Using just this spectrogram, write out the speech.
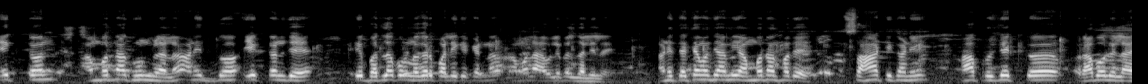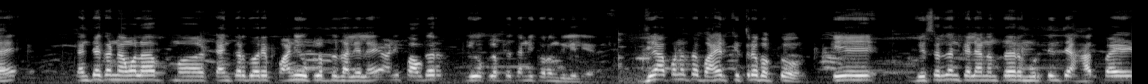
एक टन अंबरनाथहून मिळालं आणि द- एक टन जे आहे ते बदलापूर नगरपालिकेकडनं आम्हाला अवेलेबल झालेलं आहे. आणि त्याच्यामध्ये आम्ही अंबरनाथमध्ये सहा ठिकाणी हा प्रोजेक्ट राबवलेला आहे. त्यांच्याकडनं आम्हाला टँकरद्वारे पाणी उपलब्ध झालेलं आहे आणि पावडर ही उपलब्ध त्यांनी करून दिलेली आहे. जे आपण आता बाहेर चित्र बघतो की विसर्जन केल्यानंतर मूर्तींचे हातपाय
